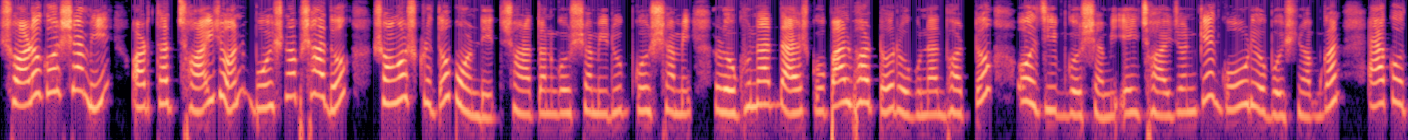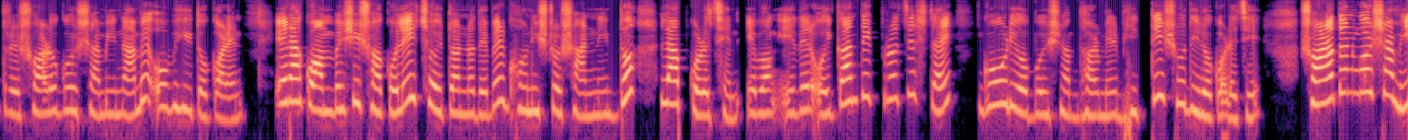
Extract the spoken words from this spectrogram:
স্বর গোস্বামী অর্থাৎ ছয়জন বৈষ্ণব সাধক, সংস্কৃত পণ্ডিত। সনাতন গোস্বামী, রূপ গোস্বামী, রঘুনাথ দাস, গোপাল ভট্ট, রঘুনাথ ভট্ট ও জীব গোস্বামী। এই ছয়জনকে গৌড়ীয় বৈষ্ণবগণ একত্রে স্বর গোস্বামী নামে অভিহিত করেন। এরা কম বেশি সকলেই চৈতন্যদেবের ঘনিষ্ঠ সান্নিধ্য লাভ করেছেন এবং এদের ঐকান্তিক প্রচেষ্টায় গৌড়ীয় বৈষ্ণব ধর্মের ভিত্তি সুদৃঢ় করেছে। সনাতন গোস্বামী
